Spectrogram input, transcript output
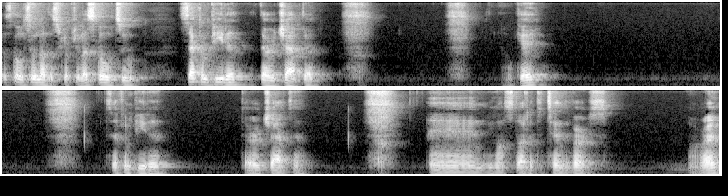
Let's go to another scripture. Let's go to Second Peter, third chapter. Okay. Second Peter, third chapter. And we're going to start at the 10th verse. All right.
